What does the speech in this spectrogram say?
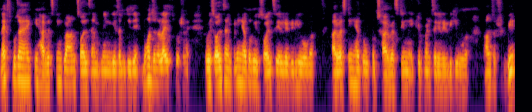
नेक्स्ट पूछा है कि हार्वेस्टिंग प्लांट सॉइल सैम्पलिंग ये सभी चीज़ें बहुत जनरलाइज क्वेश्चन है। तो सॉइल सैम्पलिंग है तो फिर सॉइल से रिलेटेड ही होगा। हार्वेस्टिंग है तो कुछ हार्वेस्टिंग इक्विपमेंट से रिलेटेड ही होगा। आंसर शुड बी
